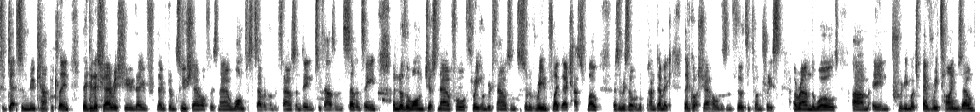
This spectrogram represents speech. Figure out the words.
to get some new capital in. They did a share issue. They've they've done two share offers now, one for 700,000 in 2017, another one just now for 300,000 to sort of reinflate their cash flow as a result of the pandemic. They've got shareholders in 30 countries around the world um, in pretty much every time zone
